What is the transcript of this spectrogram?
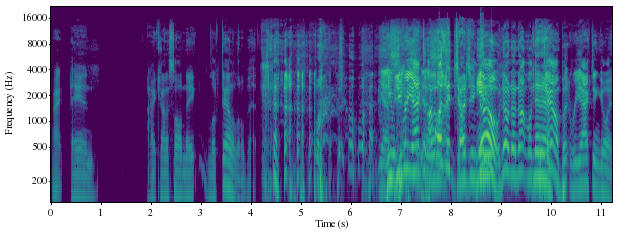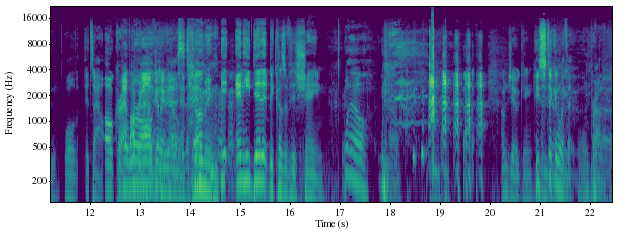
Right. And I kind of saw Nate look down a little bit. Yes. you reacted a I little wasn't judging you. No, no, no, not looking No, no. down, but reacting, going, "Well, it's out." Oh, crap, And we're gonna all have to gonna go. this. It's coming. He- and he did it because of his shame. well, you know, I'm joking. he's I'm sticking with it. I'm proud of him.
